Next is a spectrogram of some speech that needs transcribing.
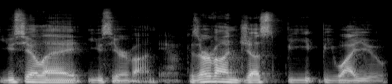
UCLA, UC Irvine. Yeah. because Irvine just beat BYU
